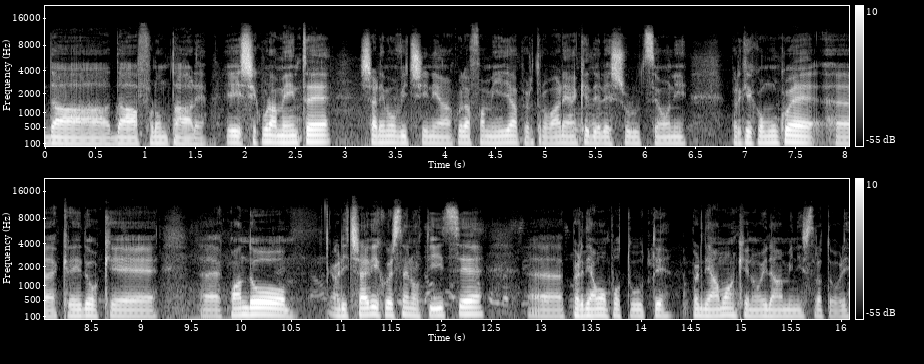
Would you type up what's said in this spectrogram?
da, da affrontare e sicuramente saremo vicini a quella famiglia per trovare anche delle soluzioni perché comunque eh, credo che eh, quando ricevi queste notizie eh, perdiamo un po' tutti, perdiamo anche noi da amministratori.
